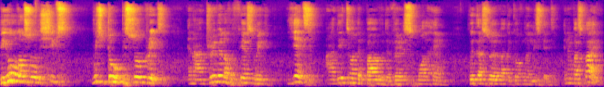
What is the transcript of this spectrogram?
Behold also the ships, which though be so great, and are driven of a fierce wind, yet are they turned about with a very small hem, whithersoever the governor listed. And in verse 5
